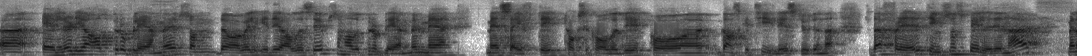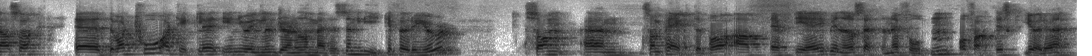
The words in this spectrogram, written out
Eh, eller de har hatt problemer, som det var vel Idealisip, som hadde problemer med, med safety, toxicology, på ganske tidlig i studiene. Så Det er flere ting som spiller inn her. Men altså, eh, det var to artikler i New England Journal of Medicine like før jul som, som pekte på at FDA begynner å sette ned foten og faktisk gjøre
